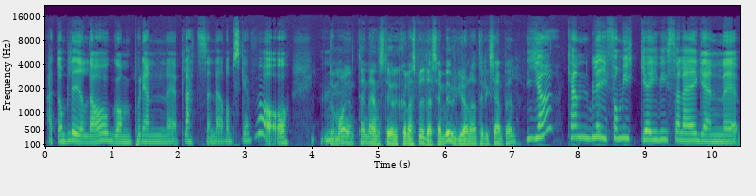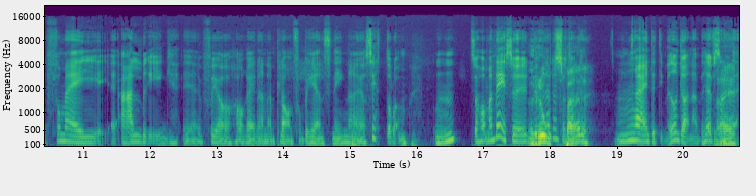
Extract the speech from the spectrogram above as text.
Att de blir lagom på den eh, platsen där de ska vara. De har ju en tendens till att kunna sprida sig. Murgröna till exempel. Ja, kan bli för mycket i vissa lägen. eh, För mig eh, aldrig. För jag har redan en plan för begränsning när jag sätter dem. Mm. Så har man det så... Rotspärr. Mm, Nej, inte till murgröna behövs Nej. inte.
